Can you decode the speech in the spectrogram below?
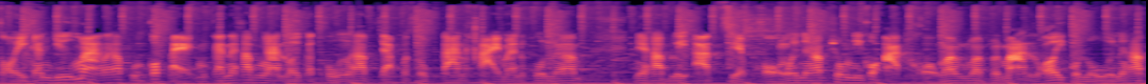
สอยกันเยอะมากนะครับ ผมก็แปลกเหมือนกันนะครับงานลอยกระทงนะครับจากประสบการณ์ขายมาทุกคนนะครับเนี่ยครับเลยอัดเสียบของเลยนะครับ ช่วงนี้ก็อัดของมาประมาณร้อยกว่าโลนะครับ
